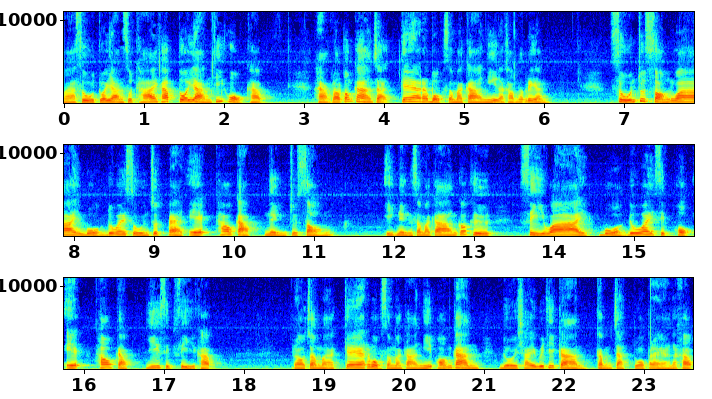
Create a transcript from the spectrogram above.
มาสู่ตัวอย่างสุดท้ายครับ ตัวอย่างที่ 6 ครับ หากเราต้องการจะแก้ระบบสมการนี้นะครับนักเรียน 0.2y บวกด้วย 0.8x เท่ากับ 1.2 อีกหนึ่งสมการก็คือ 4y บวกด้วย 16x เท่ากับ 24 ครับ เราจะมาแก้ระบบสมการนี้พร้อมกัน โดยใช้วิธีการกำจัดตัวแปรนะครับ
